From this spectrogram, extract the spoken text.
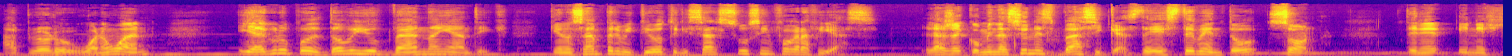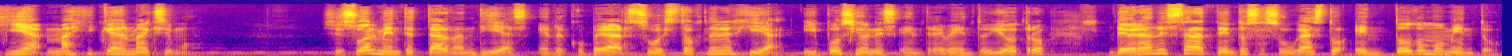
a Plotter 101 y al grupo de W Band Niantic, que nos han permitido utilizar sus infografías. Las recomendaciones básicas de este evento son tener energía mágica al máximo. Si usualmente tardan días en recuperar su stock de energía y pociones entre evento y otro, deberán de estar atentos a su gasto en todo momento,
